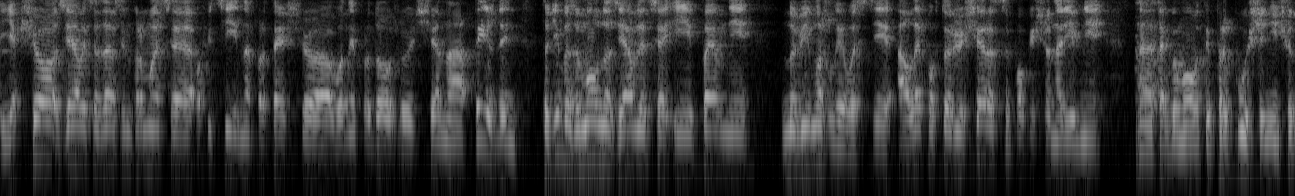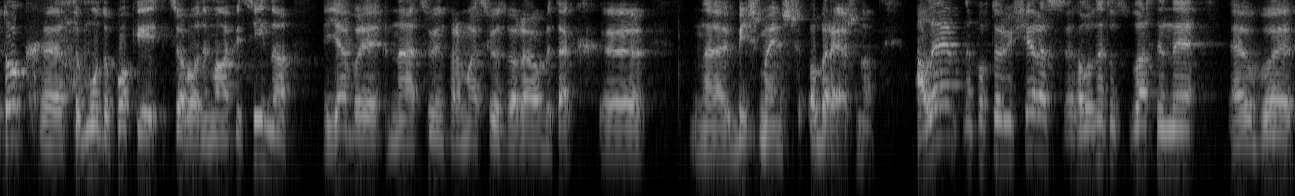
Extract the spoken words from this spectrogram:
Якщо з'явиться зараз інформація офіційна про те, що вони продовжують ще на тиждень, тоді безумовно з'являться і певні нові можливості. Але повторюю ще раз, це поки що на рівні, так би мовити, припущені чуток. Е, Тому допоки цього немає офіційно, я би на цю інформацію зважав би так е, е, більш-менш обережно. Але повторюю ще раз, головне тут власне не е, в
